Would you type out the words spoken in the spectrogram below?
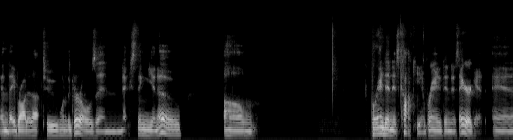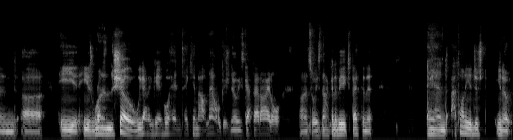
And they brought it up to one of the girls, and next thing you know, um, Brandon is cocky and Brandon is arrogant, and uh, he he's running the show. We got to get go ahead and take him out now because you know he's got that idol, uh, and so he's not going to be expecting it. And I thought he had just, you know,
